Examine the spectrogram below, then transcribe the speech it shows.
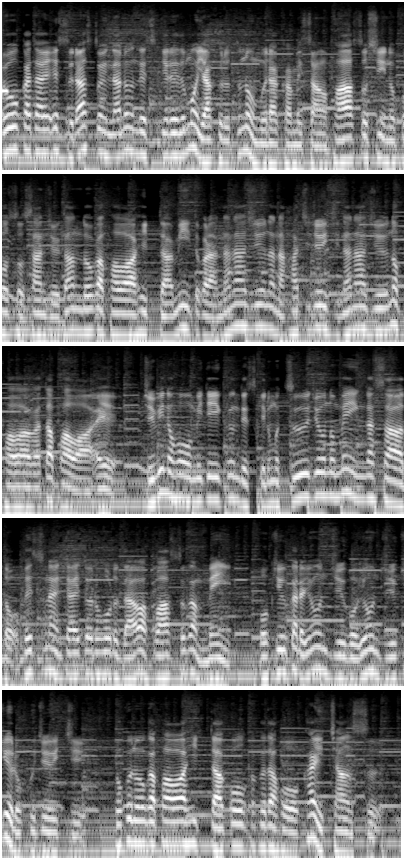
強化体 S ラストになるんですけれどもヤクルトの村上さん。ファースト C のポスト30弾道がパワーヒッター。ミートから778170のパワー型パワー A 守備の方を見ていくんですけども通常のメインがサード。ベストナインタイトルホルダーはファーストがメイン。補給から454961特能がパワーヒッター広角打法回チャンス。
